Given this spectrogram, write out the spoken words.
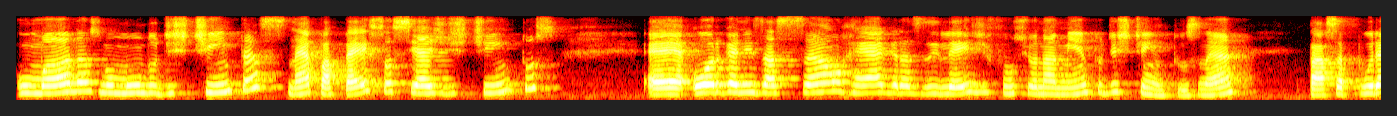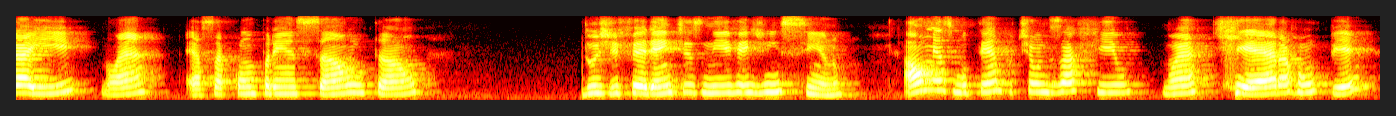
humanas no mundo distintas, né, papéis sociais distintos, é, organização, regras e leis de funcionamento distintos, né? Passa por aí, não é? essa compreensão, então, dos diferentes níveis de ensino. Ao mesmo tempo, tinha um desafio, não é? que era romper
